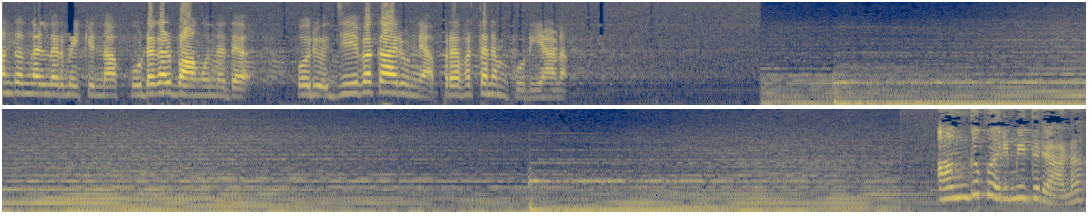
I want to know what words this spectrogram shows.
അംഗങ്ങൾ നിർമ്മിക്കുന്ന കുടകൾ വാങ്ങുന്നത് ഒരു ജീവകാരുണ്യ പ്രവർത്തനം കൂടിയാണ്. അംഗപരിമിതരാണ്.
